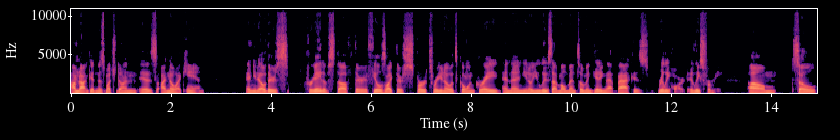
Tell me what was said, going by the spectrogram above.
I'm not getting as much done as I know I can. And you know, there's creative stuff there it feels like there's spurts where you know it's going great and then you know you lose that momentum and getting that back is really hard at least for me um so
